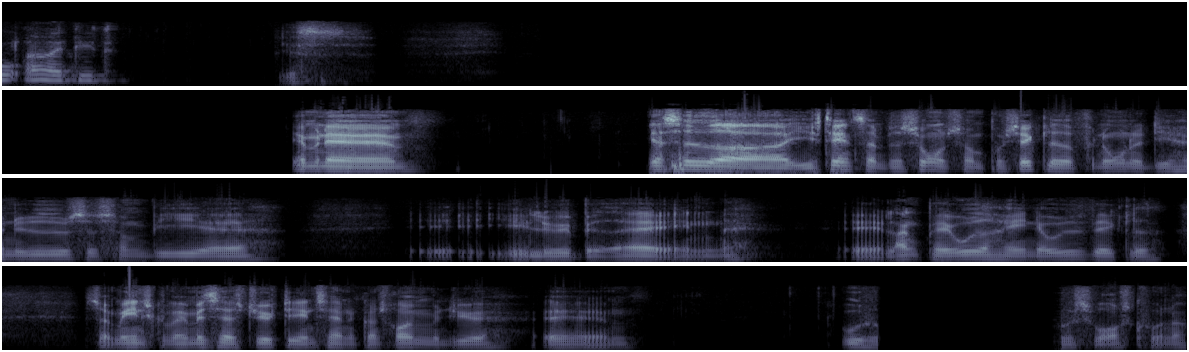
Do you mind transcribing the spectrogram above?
Ordet er dit. Yes. Jamen, øh, jeg sidder i Statens Administration som projektleder for nogle af de her nye ydelser, som vi øh, i løbet af en øh, lang periode har egentlig udviklet, som egentlig skal være med til at styrke det interne kontrolmiljø øh, ude hos vores kunder.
